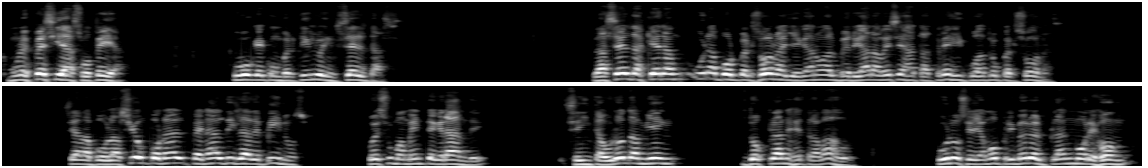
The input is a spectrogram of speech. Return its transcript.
como una especie de azotea, hubo que convertirlo en celdas. Las celdas que eran una por persona llegaron a albergar a veces hasta tres y cuatro personas. O sea, la población penal de Isla de Pinos fue sumamente grande. Se instauró también dos planes de trabajo. Uno se llamó primero el Plan Morejón,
